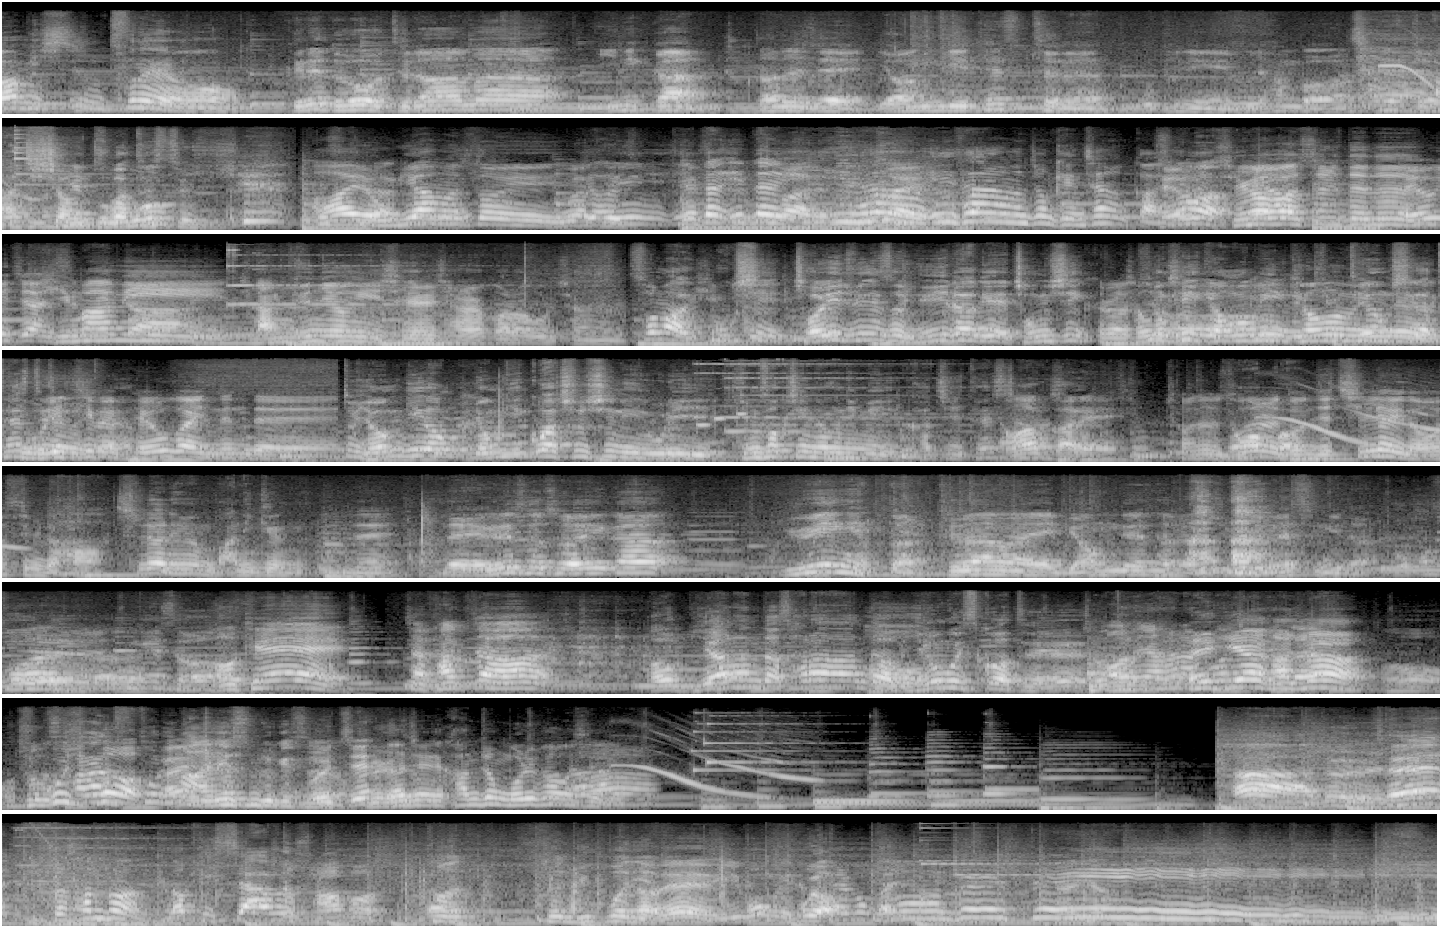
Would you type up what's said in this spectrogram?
김하미 시즌 2네요. 그래도 드라마이니까 다들 이제 연기 테스트는 오프닝에 우리 한번 아 진짜 누가 테스트 해주지? 아 연기하면 또 이- 일단 일단 이 사람 이 사람은 좀 괜찮을 거 아니야. 제가 봤을 때는? 김함이 남준이 형이 제일 잘할 거라고 저는. 설마 혹시 저희 중에서 유일하게 정식 그렇죠. 정식 경험이 김태형 씨가 테스트 우리 해주세요? 팀에 배우가 있는데 또 연기 연기과 출신인 우리 김석진 형님이 같이 테스트 영화과래. 저는 손을 놓은 지 7년이 넘었습니다. 아 7년이면 많이 겠네. 네. 네 그래서 저희가 유행했던 드라마의 명대사를 준비를 했습니다. 통화를 통해서 오케이. 자 각자 아 미안하다 사랑한다 뭐 이런 거 있을 것 같아. 그냥 하나 애기야 가자. 죽고 싶어. 스토리만 아니었으면 좋겠어요. 뭐였지? 나 지금 감정 몰입하고 있어요. 하나 둘 셋. 저 3번. 럭키 세븐. 4번. 전전 6번이요. 아, 왜 10에서 뭐야? 8번까지?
